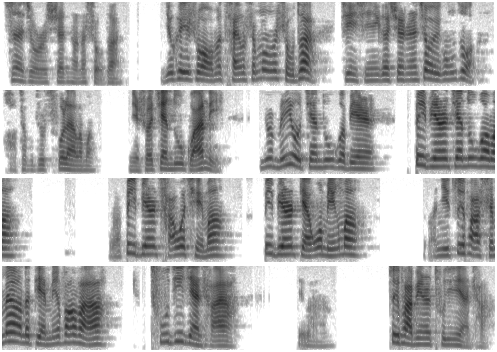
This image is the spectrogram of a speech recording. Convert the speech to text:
这就是宣传的手段。你就可以说我们采用什么什么手段进行一个宣传教育工作？好，这不就出来了吗？你说监督管理，你说没有监督过别人，被别人监督过吗？对吧？被别人查过寝吗？被别人点过名吗？对吧你最怕什么样的点名方法啊？突击检查呀，对吧？最怕别人突击检查，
